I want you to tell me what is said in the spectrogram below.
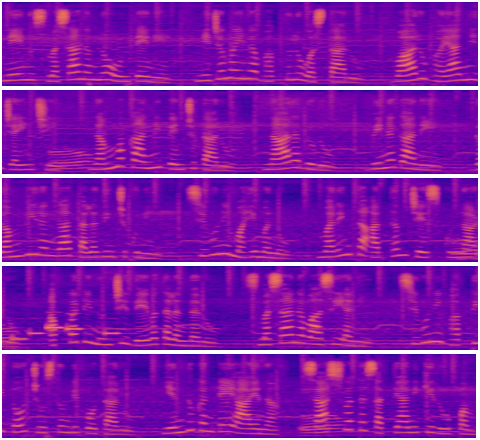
నేను శ్మశానంలో ఉంటేనే నిజమైన భక్తులు వస్తారు. వారు భయాన్ని జయించి నమ్మకాన్ని పెంచుతారు. నారదుడు వినగానే గంభీరంగా తలదించుకుని శివుని మహిమను మరింత అర్థం చేసుకున్నాడు. అప్పటి నుంచి దేవతలందరూ శ్మశానవాసి అని శివుని భక్తితో చూస్తుండిపోతారు. ఎందుకంటే ఆయన శాశ్వత సత్యానికి రూపం.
